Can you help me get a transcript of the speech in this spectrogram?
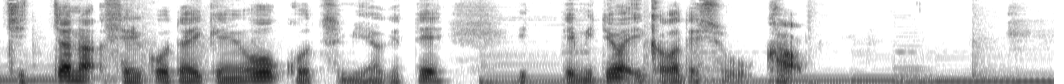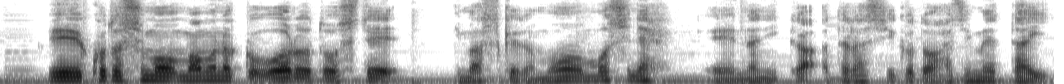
ちっちゃな成功体験をこう積み上げていってみてはいかがでしょうか。えー、今年も間もなく終わろうとしていますけども、もしね、えー、何か新しいことを始めたい、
